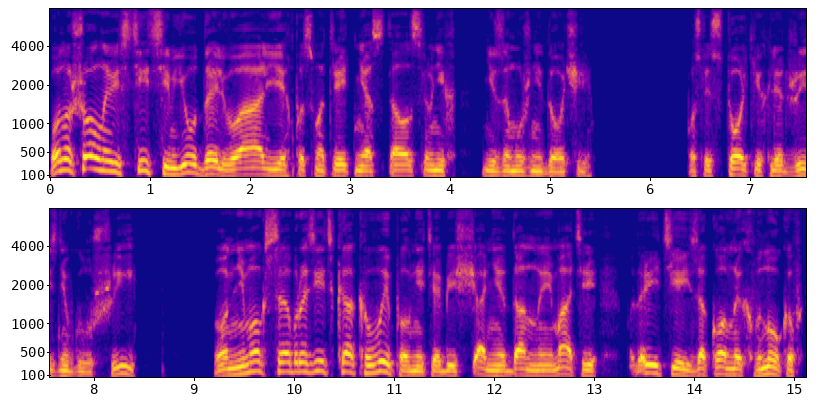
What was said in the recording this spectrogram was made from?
Он ушел навестить семью Дель Валье, посмотреть, не осталось ли у них незамужней дочери. После стольких лет жизни в глуши он не мог сообразить, как выполнить обещание данной матери подарить ей законных внуков,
